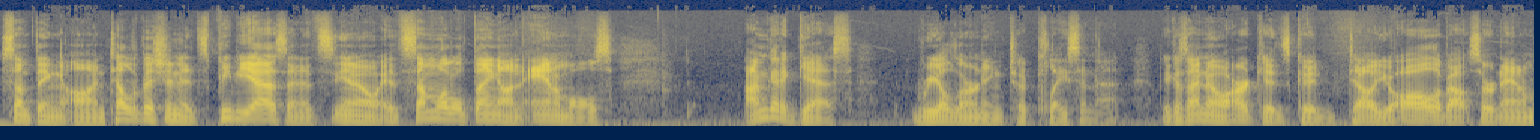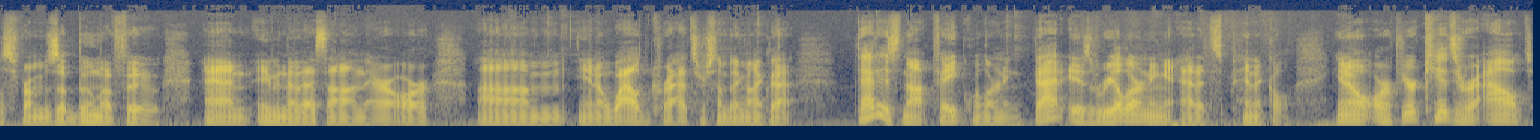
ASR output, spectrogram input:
something on television it's pbs and it's you know it's some little thing on animals i'm going to guess real learning took place in that because I know our kids could tell you all about certain animals from Zoboomafoo, and even though that's not on there, or um, you know, wild kratts or something like that. That is not fake learning. That is real learning at its pinnacle you know, or if your kids are out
